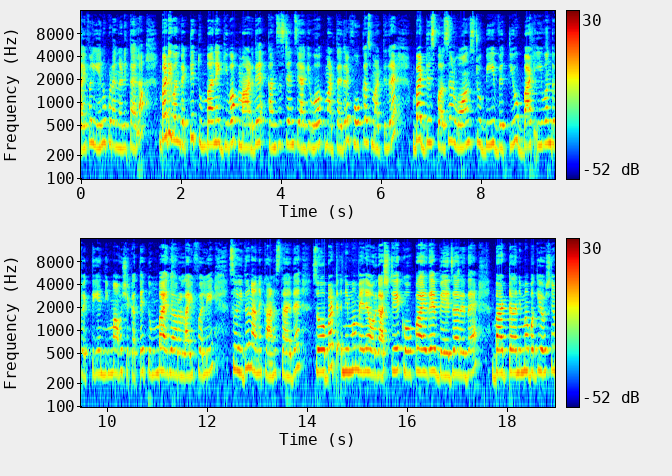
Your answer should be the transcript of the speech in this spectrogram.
ಲೈಫಲ್ಲಿ ಏನು ಕೂಡ ನಡೀತಾ ಇಲ್ಲ. ಬಟ್ ಈ ಒಂದು ವ್ಯಕ್ತಿ ತುಂಬಾನೇ ಗಿವ್ ಅಪ್ ಮಾಡದೆ ಕನ್ಸಿಸ್ಟೆನ್ಸಿ ಆಗಿ ವರ್ಕ್ ಮಾಡ್ತಾ ಇದ್ರೆ ಫೋಕಸ್ ಮಾಡ್ತಿದ್ರೆ but this person wants to be with you but ಈ ಒಂದು ವ್ಯಕ್ತಿಗೆ ನಿಮ್ಮ ಅವಶ್ಯಕತೆ ತುಂಬಾ ಇದೆ ಅವರ ಲೈಫಲ್ಲಿ ಸೊ ಇದು ನನಗೆ ಕಾಣಿಸ್ತಾ ಇದೆ. ಸೊ ಬಟ್ ನಿಮ್ಮ ಮೇಲೆ ಅವ್ರಿಗೆ ಅಷ್ಟೇ ಕೋಪ ಇದೆ ಬೇಜಾರಿದೆ ಬಟ್ ನಿಮ್ಮ ಬಗ್ಗೆ ಯೋಚನೆ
